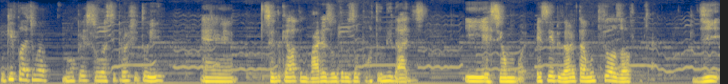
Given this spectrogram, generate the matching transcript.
o que faz uma, uma pessoa se prostituir, é, sendo que ela tem várias outras oportunidades? E esse, é esse episódio está muito filosófico, de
